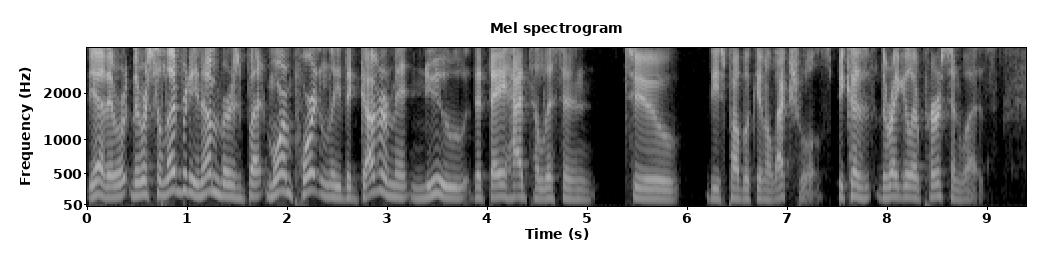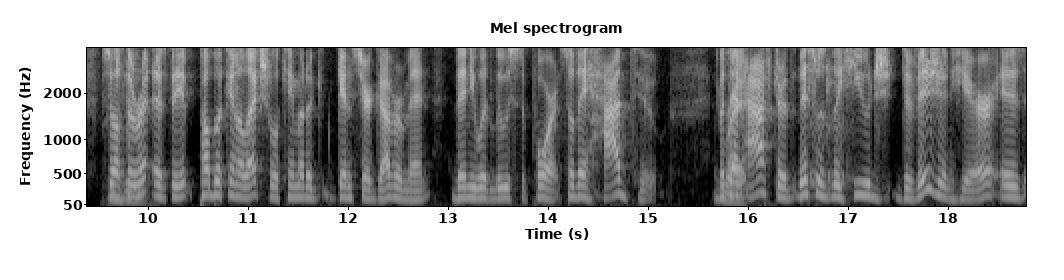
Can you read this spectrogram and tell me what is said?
Yeah, there were there were celebrity numbers, but more importantly, the government knew that they had to listen to these public intellectuals because the regular person was. So if the mm-hmm. re- if the public intellectual came out against your government, then you would lose support. So they had to. But then after this was the huge division here is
